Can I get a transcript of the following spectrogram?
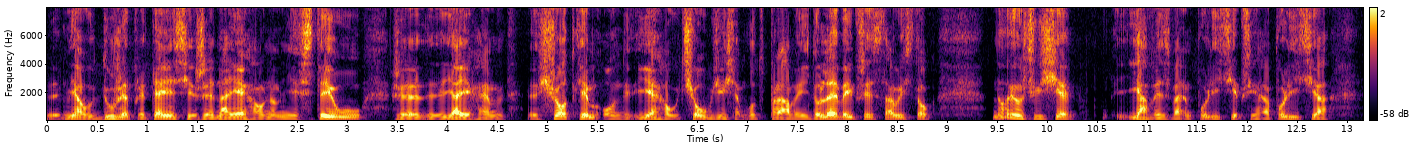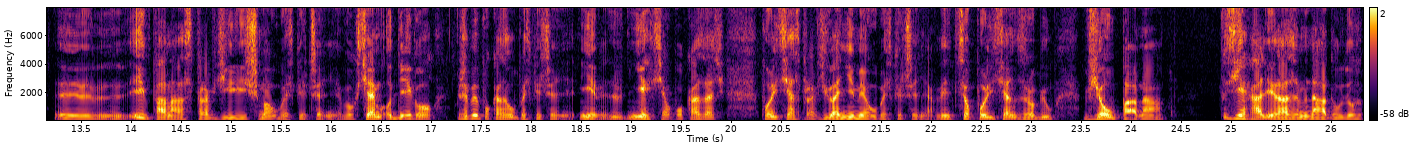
e, miał duże pretensje, że najechał na mnie z tyłu, że e, ja jechałem e, środkiem, on jechał, ciął gdzieś tam od prawej do lewej przez cały stok. No i oczywiście ja wezwałem policję, przyjechała policja yy, i pana sprawdzili, czy ma ubezpieczenie, bo chciałem od niego, żeby pokazał ubezpieczenie. Nie, nie chciał pokazać. Policja sprawdziła, nie miał ubezpieczenia. Więc co policjant zrobił? Wziął pana, zjechali razem na dół do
